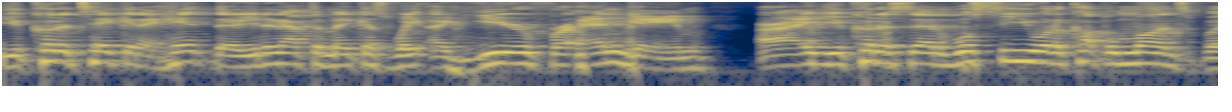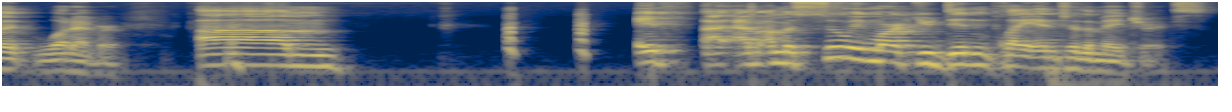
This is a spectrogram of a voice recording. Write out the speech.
you could have taken a hint there. You didn't have to make us wait a year for Endgame. All right, you could have said, we'll see you in a couple months, but whatever. Um, if I, I'm assuming, Mark, you didn't play Enter the Matrix.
